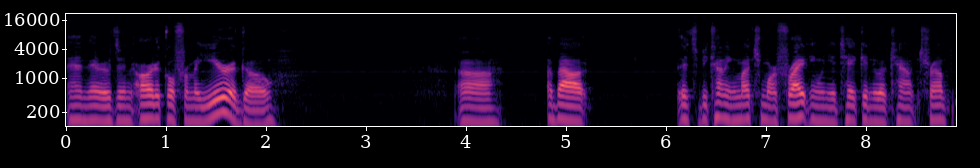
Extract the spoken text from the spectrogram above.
And there's an article from a year ago uh, about it's becoming much more frightening when you take into account Trump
